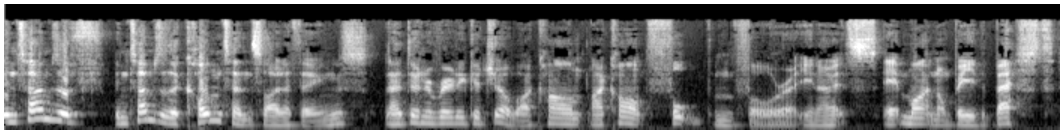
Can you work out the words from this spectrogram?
in terms of in terms of the content side of things, they're doing a really good job. I can't I can't fault them for it. You know, it's it might not be the best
